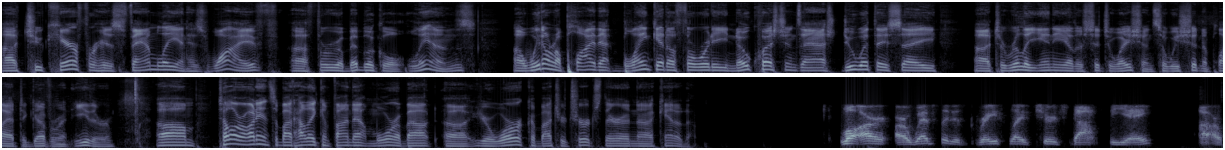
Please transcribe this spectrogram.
uh, to care for his family and his wife uh, through a biblical lens. Uh, we don't apply that blanket authority, no questions asked, do what they say uh, to really any other situation. So we shouldn't apply it to government either. Um, tell our audience about how they can find out more about uh, your work, about your church there in uh, Canada. Well, our, our website is gracelifechurch.ca. Uh, our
